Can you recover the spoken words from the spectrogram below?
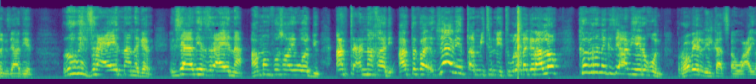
ንእግዚኣብሔር ሮቤል ዝረኣየና ነገር እግዚኣብሔር ዝረኣየና ኣብ መንፈሳዊ ወድ እዩ ኣብ ጥዕናኻ ዲ ኣብ ተፋ እግዚኣብሔር ጠሚቱኒ ትብሎ ነገር ኣሎ። ክብሪ ንእግዚኣብሔር ይኹን። ሮቤል ኢልካ ትፀዋዕዮ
